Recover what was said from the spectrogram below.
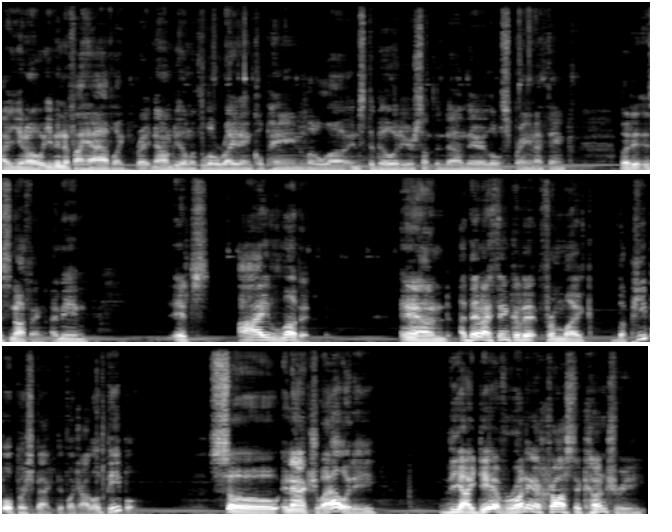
I, you know, even if I have like right now, I'm dealing with a little right ankle pain, a little uh, instability or something down there, a little sprain, I think, but it, it's nothing. I mean, it's, I love it. And then I think of it from like the people perspective. Like I love people. So in actuality, the idea of running across the country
